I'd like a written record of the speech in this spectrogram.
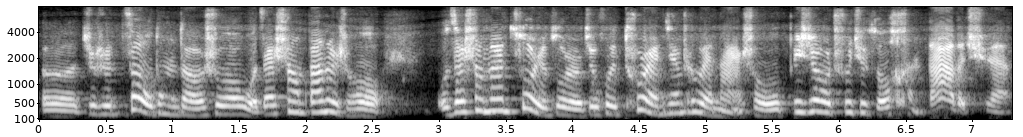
呃，就是躁动到说我在上班的时候。我在上班坐着坐着就会突然间特别难受，我必须要出去走很大的圈，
